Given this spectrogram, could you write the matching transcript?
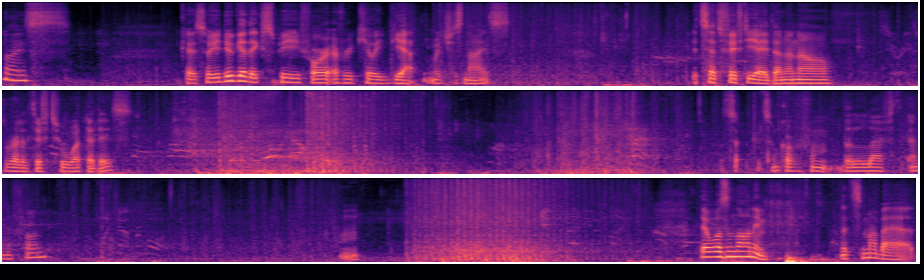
Nice. Okay, so you do get XP for every kill you get, which is nice. It's at 58, I don't know relative to what that is. Get some cover from the left and the front. Hmm. Wasn't on him. That's my bad.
